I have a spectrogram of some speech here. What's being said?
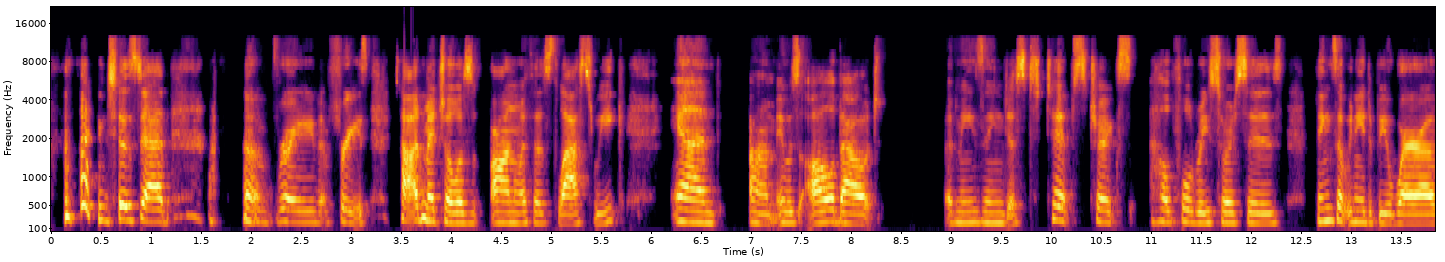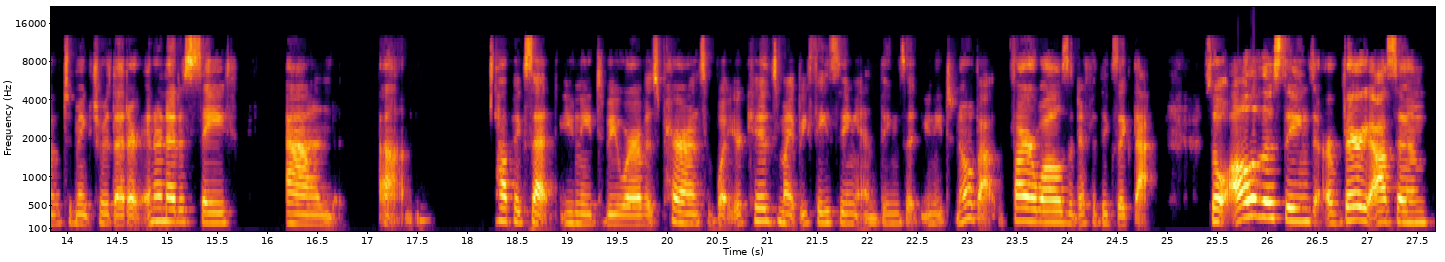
I just had a brain freeze. Todd Mitchell was on with us last week, and um, it was all about amazing just tips, tricks, helpful resources, things that we need to be aware of to make sure that our internet is safe and um, topics that you need to be aware of as parents of what your kids might be facing and things that you need to know about, firewalls and different things like that. So, all of those things are very awesome.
